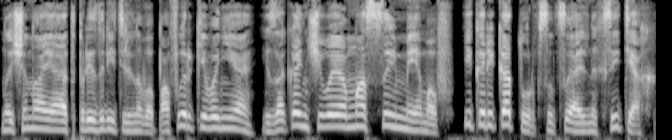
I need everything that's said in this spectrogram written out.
начиная от презрительного пофыркивания и заканчивая массой мемов и карикатур в социальных сетях.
